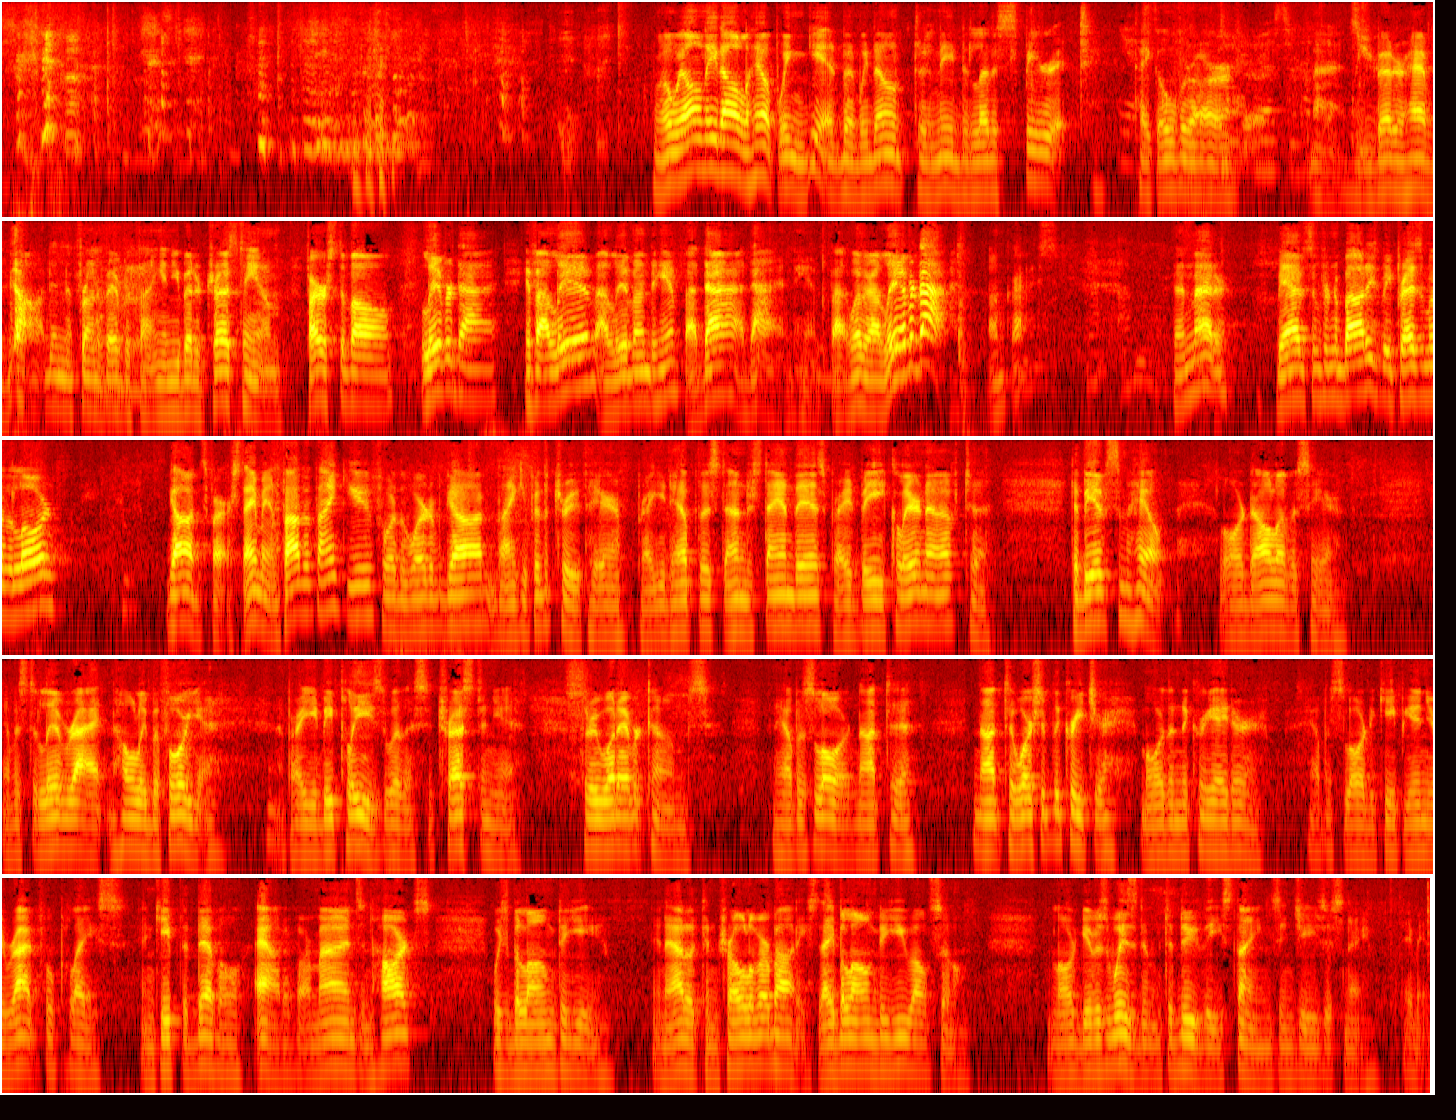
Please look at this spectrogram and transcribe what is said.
Well, we all need all the help we can get, but we don't uh, need to let a spirit take over our minds. You better have God in the front of everything, and you better trust Him first of all. Live or die. If I live, I live unto Him. If I die, I die unto Him. I, whether I live or die, I'm Christ. Doesn't matter. Be absent from the bodies, be present with the Lord. God's first. Amen. Father, thank you for the Word of God. Thank you for the truth here. Pray you'd help us to understand this. Pray to be clear enough to, to be of some help, Lord, to all of us here. Help us to live right and holy before you. I pray you'd be pleased with us and trust in you through whatever comes. And help us, Lord, not to not to worship the creature more than the Creator. Help us, Lord, to keep you in your rightful place and keep the devil out of our minds and hearts, which belong to you, and out of control of our bodies. They belong to you also. Lord, give us wisdom to do these things in Jesus' name. Amen.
